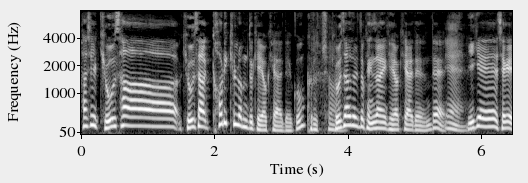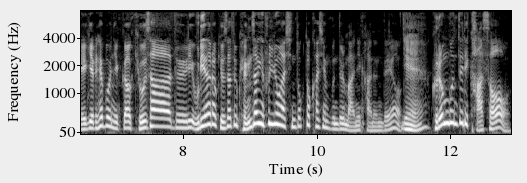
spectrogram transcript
사실 교사 교사 커리큘럼도 개혁해야 되고 그렇죠. 교사들도 굉장히 개혁해야 되는데 예. 이게 제가 얘기를 해 보니까 교사들이 우리나라 교사들 굉장히 훌륭하신 똑똑하신 분들 많이 가는데요. 예. 그런 분들이 가서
